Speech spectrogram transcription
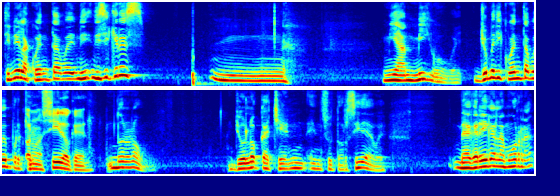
Tiene la cuenta, güey. Ni, ni siquiera es. mm, mi amigo, güey. Yo me di cuenta, güey, porque. Conocido que. No, no, no. Yo lo caché en, en su torcida, güey. Me agrega la morra.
